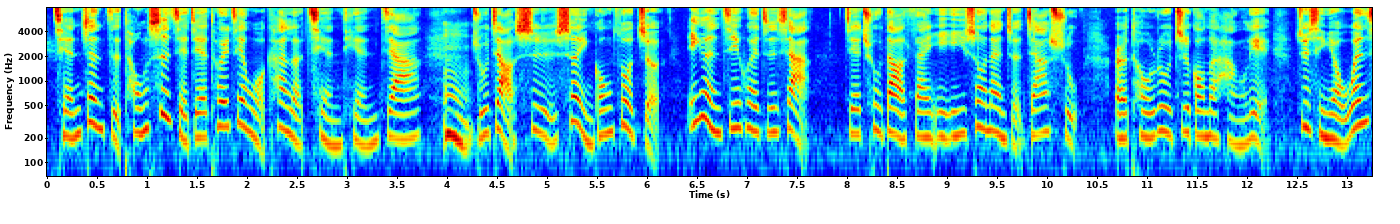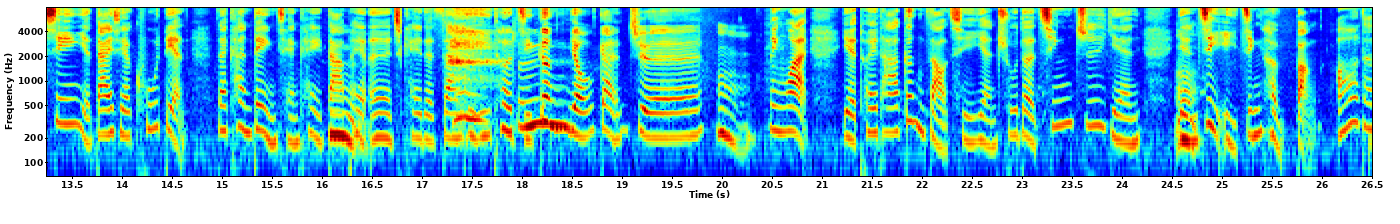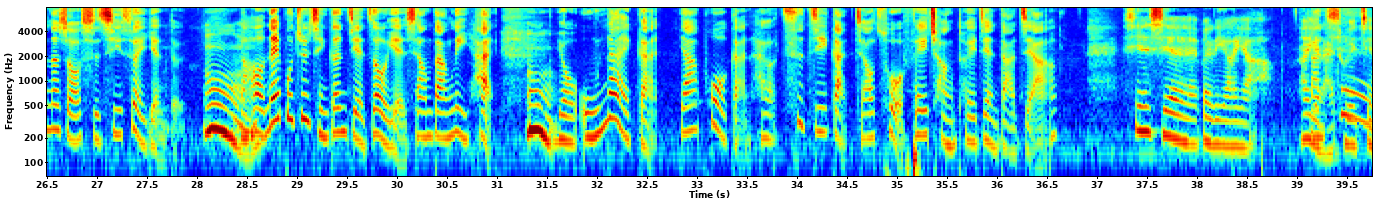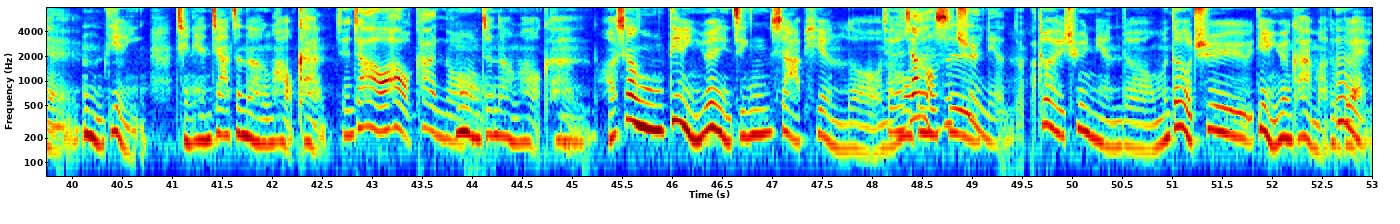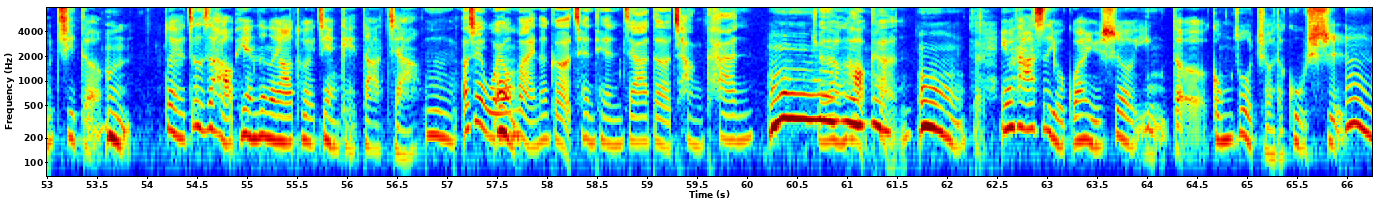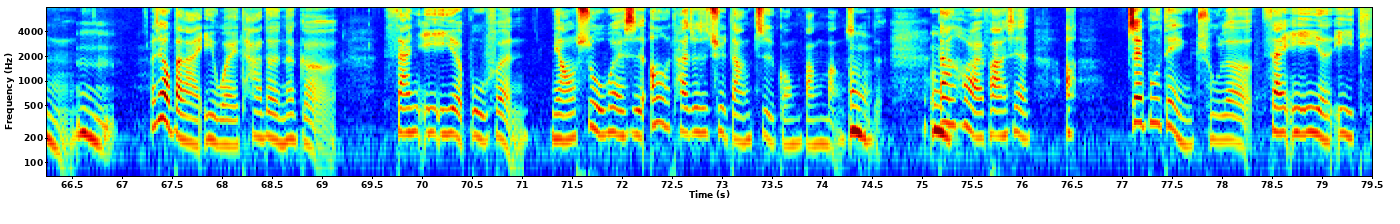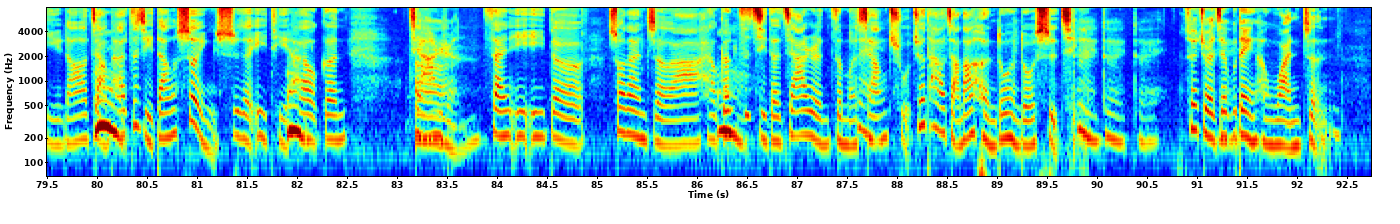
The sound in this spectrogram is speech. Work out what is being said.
前阵子同事姐姐推荐我看了《浅田家》，嗯，主角是摄影工作者，因缘机会之下接触到三一一受难者家属，而投入志工的行列。剧情有温馨，也带一些哭点，在看电影前可以搭配 NHK 的三一一特辑更有感觉。嗯，另外也推他更早期演出的《青之言》，演技已经很棒哦，他那时候十七岁演的。嗯，然后那部剧情跟节奏也相当厉害，嗯，有无奈感、压迫感，还有刺激感交错，非常推荐大家。谢谢贝利亚雅，他也来推荐。嗯，电影《前田家》真的很好看，《前田家》好好看哦，嗯，真的很好看。好像电影院已经下片了，《前田家》好像是去年的吧？对，去年的，我们都有去电影院看嘛，对不对？我记得，嗯。对，这个是好片，真的要推荐给大家。嗯，而且我有买那个千田家的场刊，嗯，觉得很好看。嗯，对，因为它是有关于摄影的工作者的故事。嗯嗯，而且我本来以为他的那个三一一的部分描述会是哦，他就是去当志工帮忙什么的，但后来发现哦，这部电影除了三一一的议题，然后讲他自己当摄影师的议题，还有跟。家人三一一的受难者啊，还有跟自己的家人怎么相处，就他有讲到很多很多事情。对对对，所以觉得这部电影很完整。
